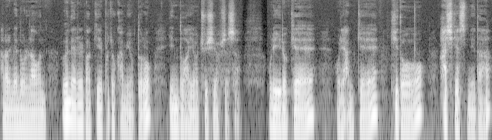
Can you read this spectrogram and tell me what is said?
하나님의 놀라운 은혜를 받기에 부족함이 없도록 인도하여 주시옵소서. 우리 이렇게 우리 함께 기도하시겠습니다.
